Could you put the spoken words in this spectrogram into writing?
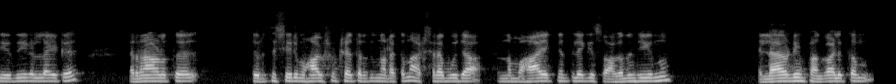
തീയതികളിലായിട്ട് എറണാകുളത്ത് തീർത്ഥശ്ശേരി മഹാവിഷ്ണു ക്ഷേത്രത്തിൽ നടക്കുന്ന അക്ഷരപൂജ എന്ന മഹായജ്ഞത്തിലേക്ക് സ്വാഗതം ചെയ്യുന്നു. എല്ലാവരുടെയും പങ്കാളിത്തം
